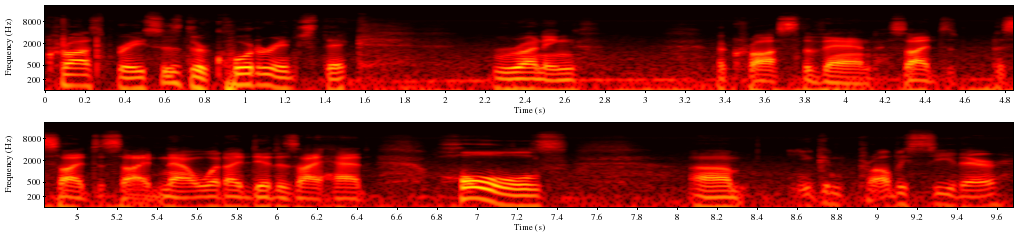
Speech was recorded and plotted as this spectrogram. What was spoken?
cross braces, they're quarter inch thick, running across the van, side to side. To side. Now, what I did is I had holes. Um, you can probably see there.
